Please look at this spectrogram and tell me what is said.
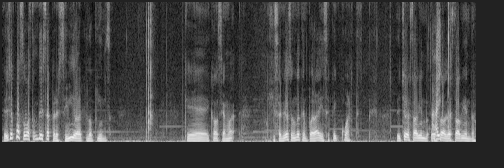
De hecho, pasó bastante desapercibido ahora que lo pienso. Que, ¿cómo se llama? Que salió la segunda temporada y se cae cuarto. De hecho, lo estaba viendo. Eso, lo estaba viendo.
